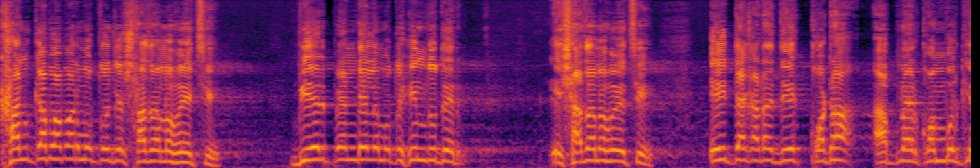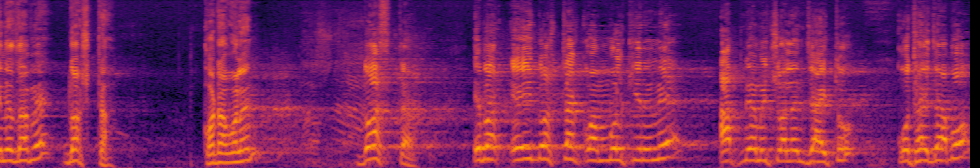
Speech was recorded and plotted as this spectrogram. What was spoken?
খানকা বাবার মতো যে সাজানো হয়েছে বিয়ের প্যান্ডেলের মতো হিন্দুদের এ সাজানো হয়েছে। এই টাকাটা দিয়ে কটা আপনার কম্বল কিনে যাবে? দশটা। কটা বলেন? দশটা। এবার এই দশটা কম্বল কিনে নিয়ে আপনি আমি চলেন যাই তো, কোথায় যাব?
